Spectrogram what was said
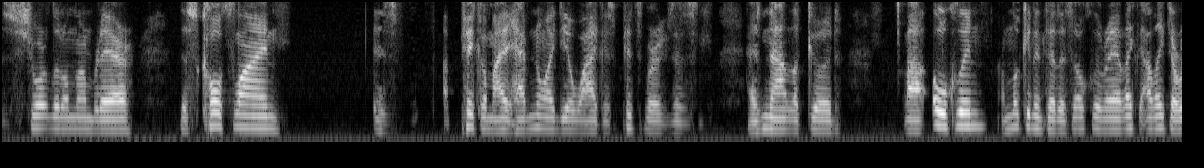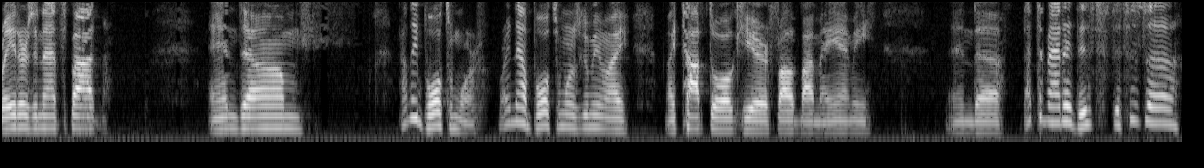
Short little number there. This Colts line is a pick 'em. I have no idea why, because Pittsburgh just has not looked good. Uh, Oakland, I'm looking into this Oakland. I like I like the Raiders in that spot, and um, probably Baltimore. Right now, Baltimore is going to be my my top dog here, followed by Miami, and uh, that's about it. This this is a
